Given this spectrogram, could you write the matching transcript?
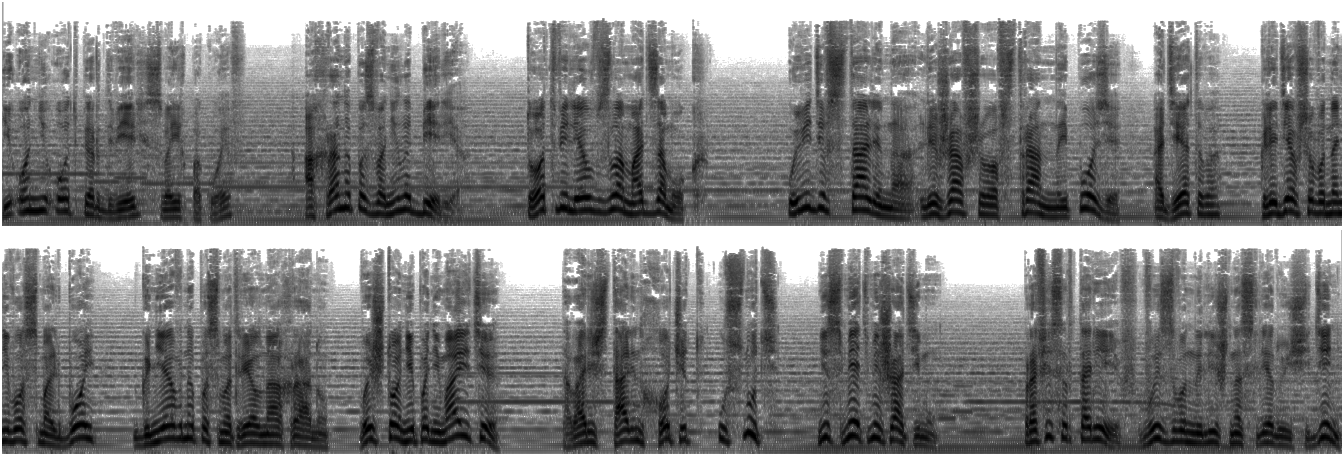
и он не отпер дверь своих покоев, охрана позвонила Берия. Тот велел взломать замок. Увидев Сталина, лежавшего в странной позе, одетого, глядевшего на него с мольбой, гневно посмотрел на охрану. «Вы что, не понимаете? Товарищ Сталин хочет уснуть, не сметь мешать ему!» Профессор Тареев, вызванный лишь на следующий день,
